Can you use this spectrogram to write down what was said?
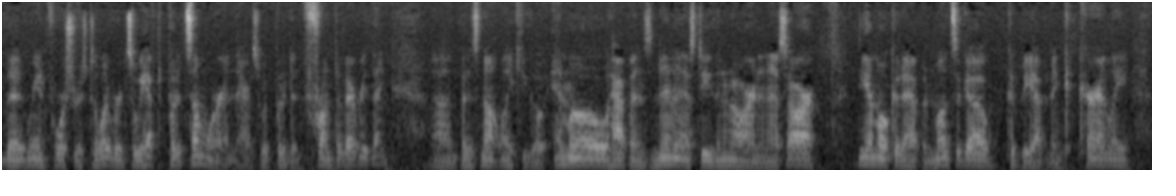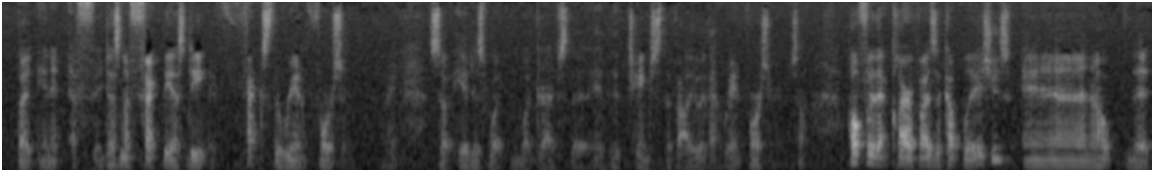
the reinforcer is delivered, so we have to put it somewhere in there. So we put it in front of everything. Um, but it's not like you go MO happens, and then an SD, then an R, and an SR. The MO could have happened months ago, could be happening concurrently but in it, it doesn't affect the SD. It affects the reinforcer, right? So it is what what drives the it, it changes the value of that reinforcer. So hopefully that clarifies a couple of issues, and I hope that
